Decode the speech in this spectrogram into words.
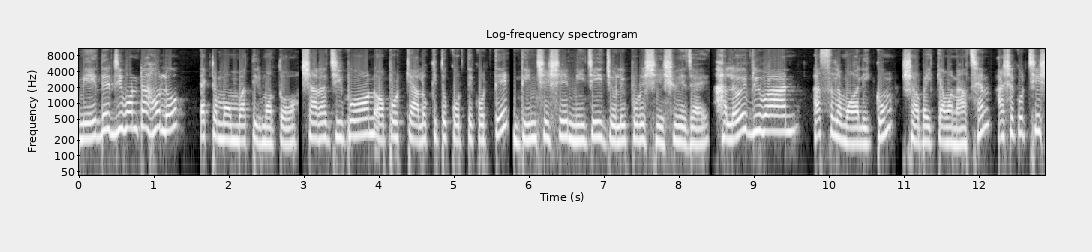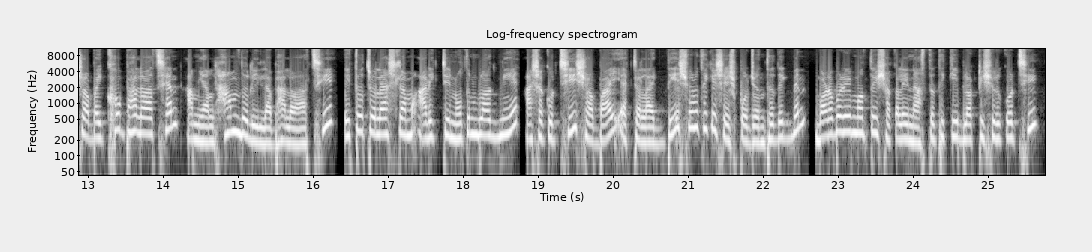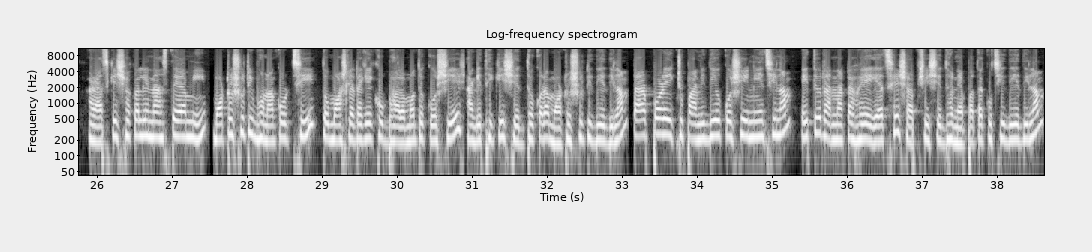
মেয়েদের জীবনটা হলো একটা মোমবাতির মতো। সারা জীবন অপরকে আলোকিত করতে করতে দিন শেষে নিজেই জ্বলে পুড়ে শেষ হয়ে যায়। হ্যালো এভরিওয়ান আসসালামু আলাইকুম। সবাই কেমন আছেন? আশা করছি সবাই খুব ভালো আছেন। আমি আলহামদুলিল্লাহ ভালো আছি। এই তো চলে আসলাম আরেকটি নতুন ব্লগ নিয়ে। আশা করছি সবাই একটা লাইক দিয়ে শুরু থেকে শেষ পর্যন্ত দেখবেন। বরাবরের মতোই সকালে নাস্তা থেকে ব্লগটি শুরু করছি। আর আজকে সকালে নাস্তায় আমি মটরশুঁটি ভুনা করছি। তো মশলাটাকে খুব ভালো মতো কষিয়ে আগে থেকে সেদ্ধ করা মটরশুঁটি দিয়ে দিলাম। তারপরে একটু পানি দিয়েও কষিয়ে নিয়েছিলাম। এই তো রান্নাটা হয়ে গেছে। সবশেষে ধনিয়া পাতা কুচি দিয়ে দিলাম।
